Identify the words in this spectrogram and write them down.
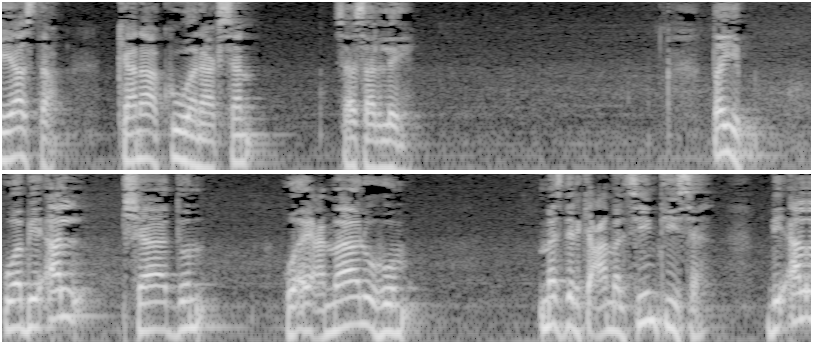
qiyaasta kanaa ku wanaagsan. Saasaa la leeyahay ayib wa bial shaadun wa icmaaluhum masderka camal siintiisa bial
